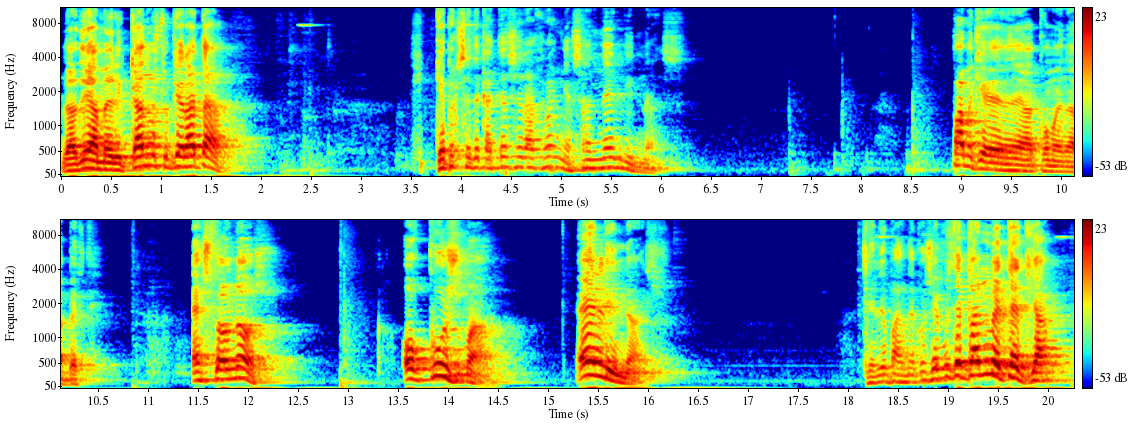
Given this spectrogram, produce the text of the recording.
Δηλαδή Αμερικάνος του κερατά. Και έπαιξε 14 χρόνια σαν Έλληνας. Πάμε και ακόμα ένα παίχτη. Εστονός. Ο Κούσμα. Έλληνας. Και λέει ο Παναθηναϊκός, εμείς δεν κάνουμε τέτοια.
